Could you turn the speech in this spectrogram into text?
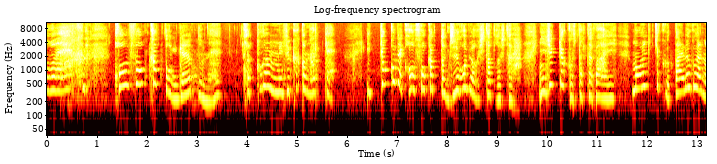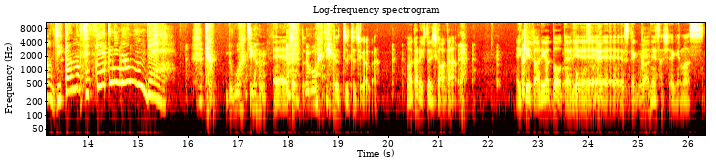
のね、構想 カット入れるとね、曲が短くなって、一曲でで構想カット15秒したとしたら20曲歌った場合もう1曲歌えるぐらいの時間の節約になるんで。どこが違うんえー、ちょっとどこが違う？ちょちょっと違うから。分かる人にしか分からん。わえケイトありがとうお便り、えーステッカーね差し上げます。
